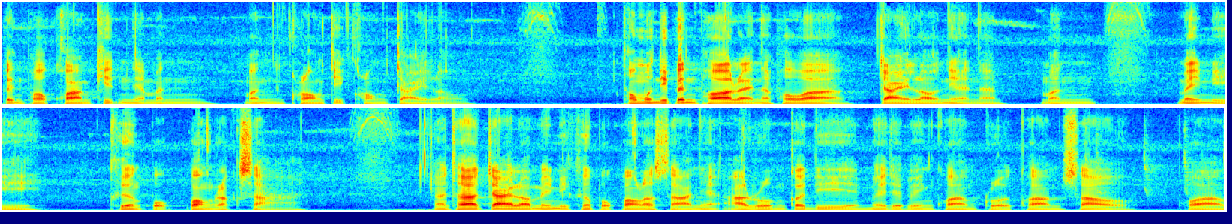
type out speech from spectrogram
เป็นเพราะความคิดเนี่ยมันมันคลองจิตคลองใจเรา ทั้งหมดนี้เป็นเพราะอะไรนะเพราะว่าใจเราเนี่ยนะมันไม่มีเครื่องปกป้องรักษา ถ้าใจเราไม่มีเครื่องปกป้องรักษาเนี่ยอารมณ์ก็ดีไม่จะเป็นความโกรธความเศร้าความ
